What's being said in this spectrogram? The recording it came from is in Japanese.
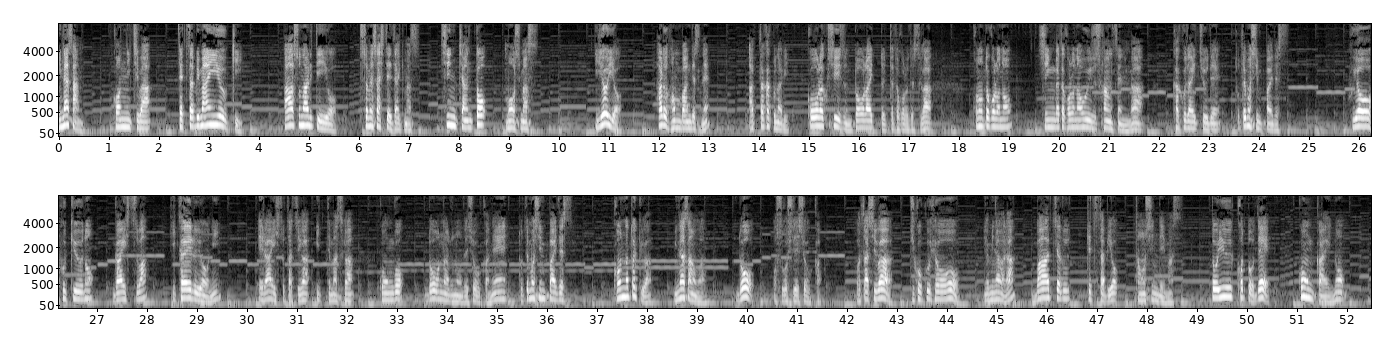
皆さん、こんにちは。鉄旅万有記パーソナリティを務めさせていただきます。しんちゃんと申します。いよいよ春本番ですね。暖かくなり、行楽シーズン到来といったところですが、このところの新型コロナウイルス感染が拡大中でとても心配です。不要不急の外出は控えるように偉い人たちが言ってますが、今後どうなるのでしょうかね。とても心配です。こんな時は皆さんはどうお過ごしでしょうか私は時刻表を読みながらバーチャル鉄旅を楽しんでいます。ということで、今回の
